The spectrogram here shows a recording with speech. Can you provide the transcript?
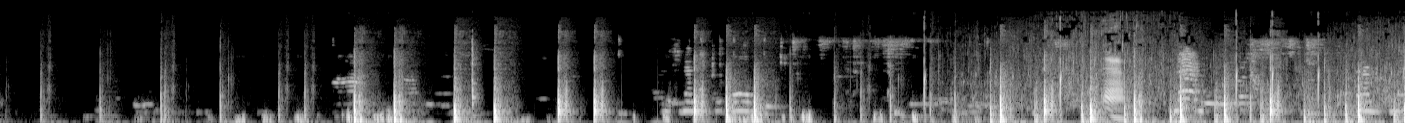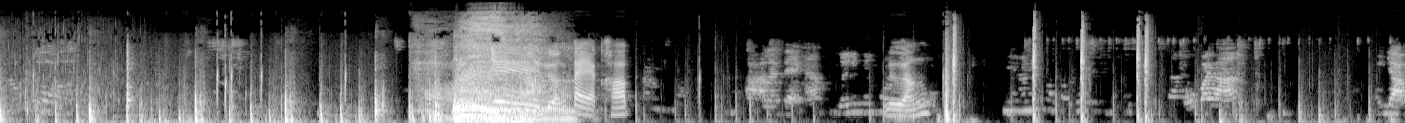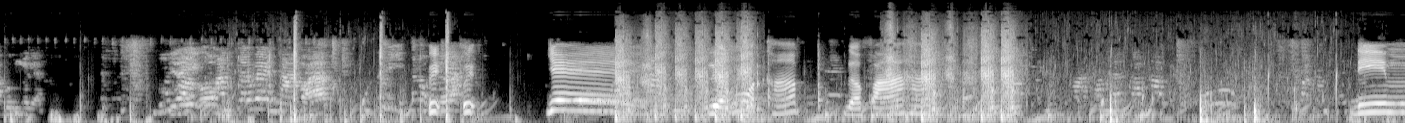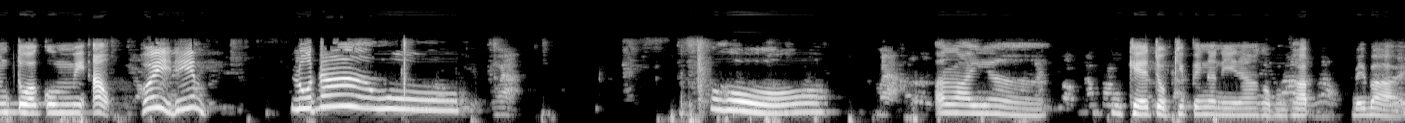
เย่เหลืองแตกครับ อะอะไรแตกนะ เหลืองโอ้ไปหามันยาบึงเลยเนี่ยดีได้อีกโอ้ไปฮะอุ้ยอุ้ยเย่เหลืองหมดครับ เหลือฟ้าฮะ ดีมตัวกูมีเอ้าเฮ้ย ดีมรูดหน้าโอ้โหแม่โอ้โหแม่อะไรอะ โอเค จบคลิปเพียงเท่านี้นะ ขอบคุณครับ บ๊ายบาย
